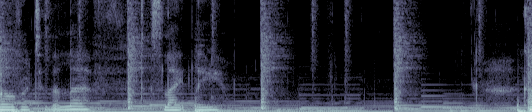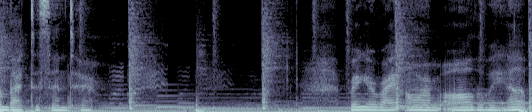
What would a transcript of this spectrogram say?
Over to the left, slightly. Come back to center. Bring your right arm all the way up,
